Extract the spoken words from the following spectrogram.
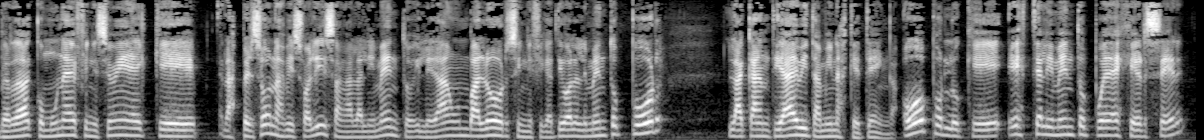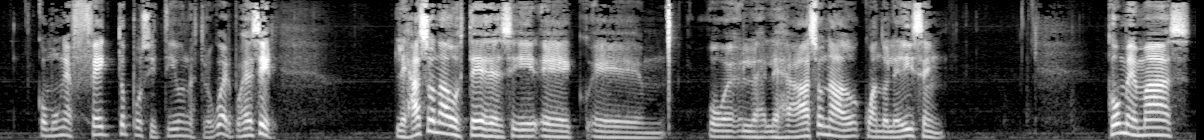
¿verdad? Como una definición en la que las personas visualizan al alimento y le dan un valor significativo al alimento por la cantidad de vitaminas que tenga o por lo que este alimento pueda ejercer como un efecto positivo en nuestro cuerpo. Es decir, ¿les ha sonado a ustedes decir, eh, eh, o les ha sonado cuando le dicen, come más,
